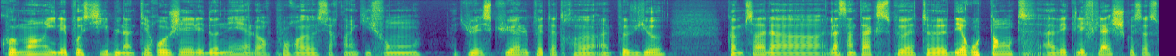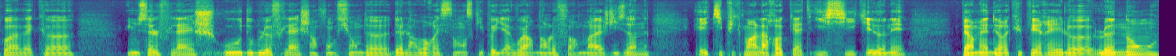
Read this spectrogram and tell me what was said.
comment il est possible d'interroger les données, alors pour euh, certains qui font du SQL peut-être euh, un peu vieux, comme ça, la, syntaxe peut être déroutante avec les flèches, que ce soit avec euh, une seule flèche ou double flèche en fonction de, l'arborescence qu'il peut y avoir dans le format JSON. Et typiquement, la requête ici qui est donnée permet de récupérer le, nom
